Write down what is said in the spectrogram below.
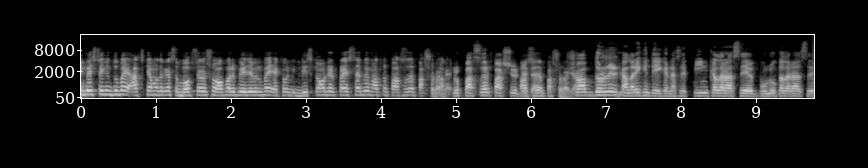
ডিভাইসটা কিন্তু ভাই আজকে আমাদের কাছে বক্স চার্জার অফার পেয়ে যাবেন ভাই। একটা ডিসকাউন্টের প্রাইস থাকবে মাত্র পাঁচ হাজার পাঁচশো টাকা মাত্র পাঁচ হাজার পাঁচশো পাঁচ টাকা হাজার পাঁচশো টাকা। সব ধরনের কালারই কিন্তু এখানে আছে। পিঙ্ক কালার আছে ব্লু কালার আছে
